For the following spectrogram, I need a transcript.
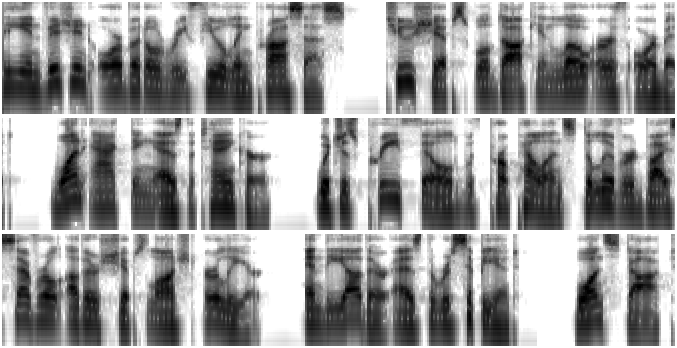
the envisioned orbital refueling process, two ships will dock in low Earth orbit, one acting as the tanker, which is pre-filled with propellants delivered by several other ships launched earlier, and the other as the recipient. Once docked,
